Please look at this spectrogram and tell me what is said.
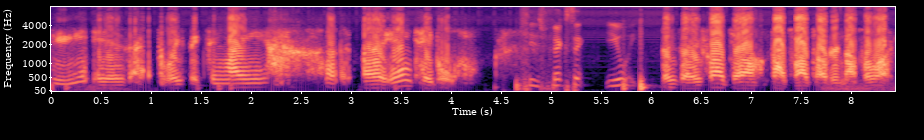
He is actually fixing my uh, uh, end table. She's fixing. You. They're very fragile. That's why I told her not to watch.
